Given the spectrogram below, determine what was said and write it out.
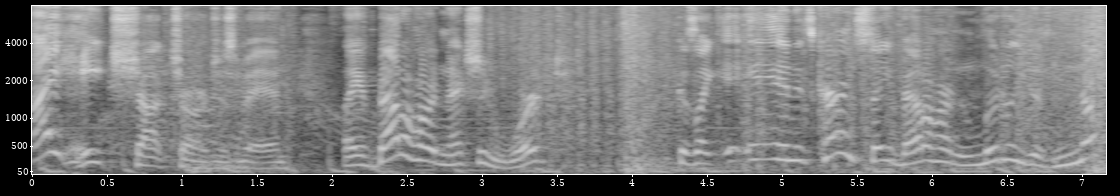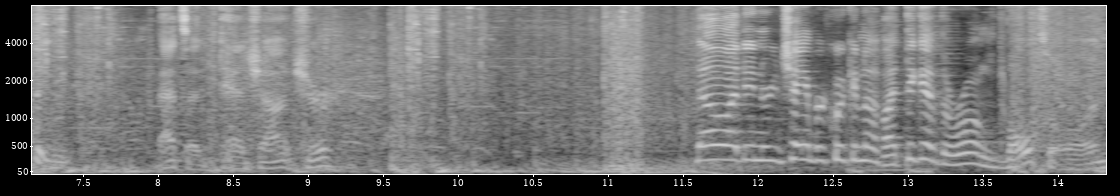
I hate shock charges, man. Like if Battle Harden actually worked, because like in its current state, Battle Harden literally does nothing. That's a headshot, sure. No, I didn't rechamber quick enough. I think I have the wrong bolt on.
